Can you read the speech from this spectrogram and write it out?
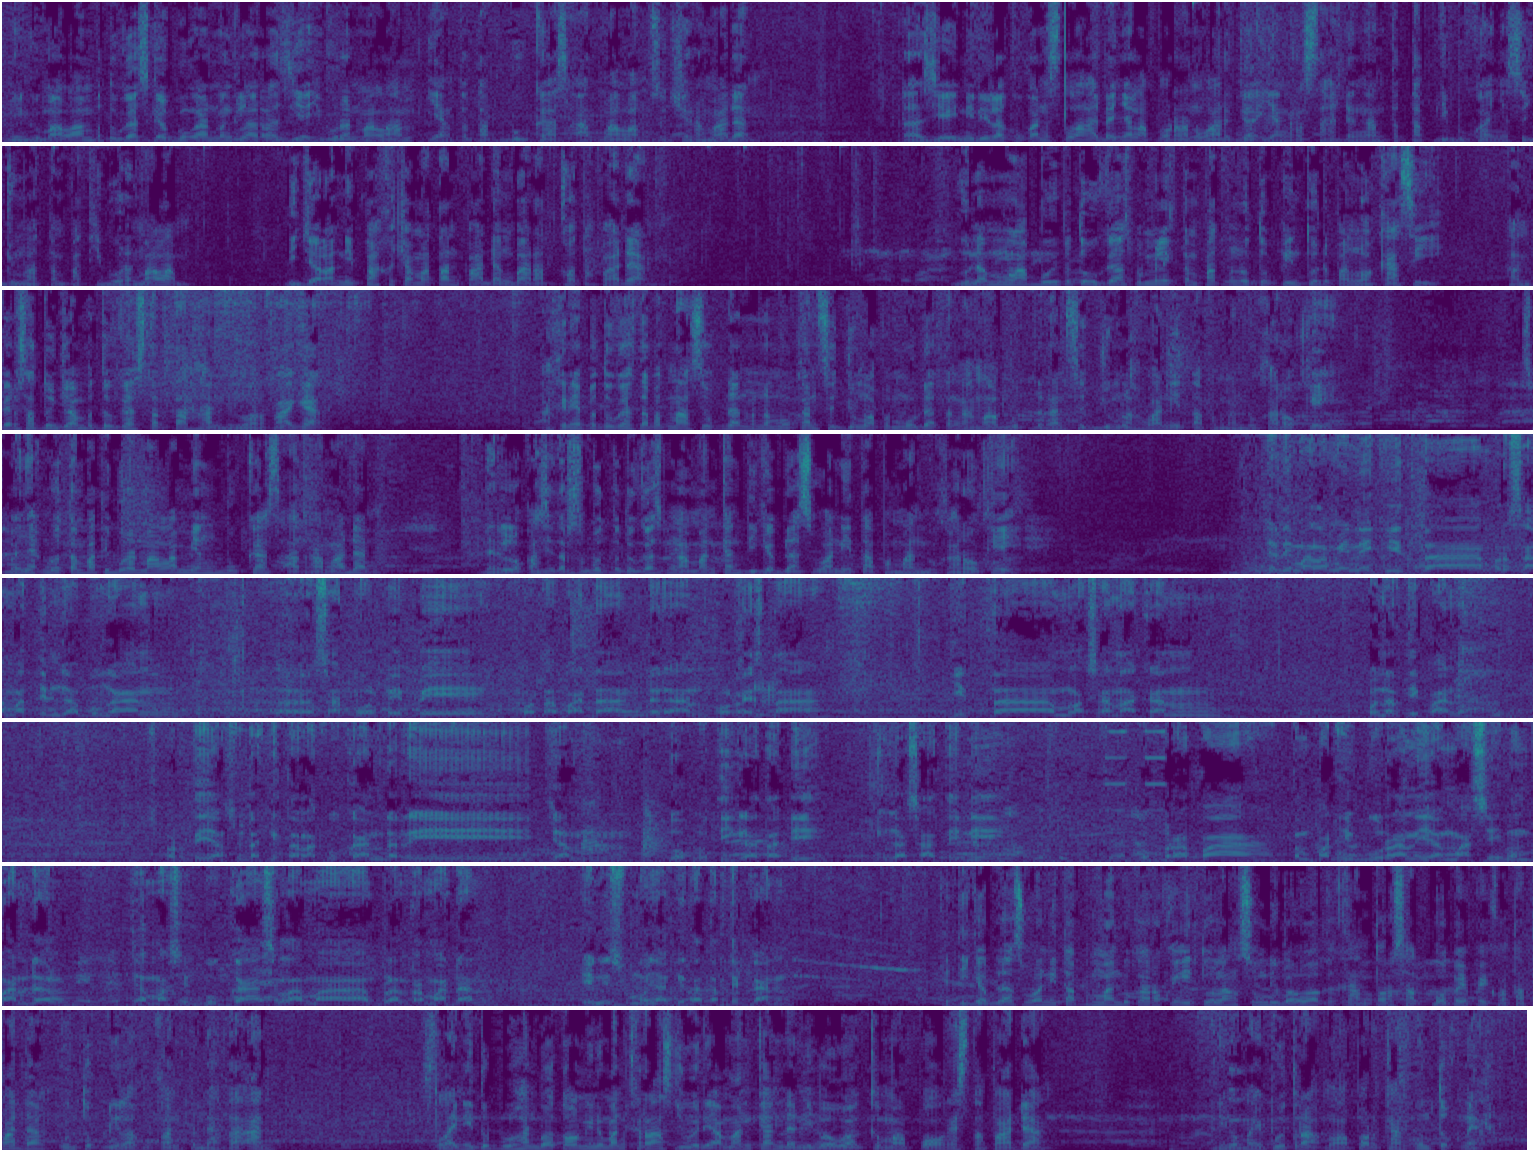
Minggu malam, petugas gabungan menggelar razia hiburan malam yang tetap buka saat malam suci Ramadan. Razia ini dilakukan setelah adanya laporan warga yang resah dengan tetap dibukanya sejumlah tempat hiburan malam di Jalan Nipah, Kecamatan Padang Barat, Kota Padang. Guna mengelabui petugas, pemilik tempat menutup pintu depan lokasi. Hampir satu jam petugas tertahan di luar pagar. Akhirnya petugas dapat masuk dan menemukan sejumlah pemuda tengah mabuk dengan sejumlah wanita pemandu karaoke. Sebanyak dua tempat hiburan malam yang buka saat Ramadan. Dari lokasi tersebut petugas mengamankan 13 wanita pemandu karaoke. Jadi malam ini kita bersama tim gabungan eh, Satpol PP Kota Padang dengan Polresta kita melaksanakan penertiban seperti yang sudah kita lakukan dari jam 23 tadi hingga saat ini beberapa tempat hiburan yang masih membandel yang masih buka selama bulan Ramadan ini semuanya kita tertibkan. Ke-13 wanita pemandu karaoke itu langsung dibawa ke kantor Satpol PP Kota Padang untuk dilakukan pendataan. Selain itu, puluhan botol minuman keras juga diamankan dan dibawa ke Mapol Resta Padang. Mai Putra melaporkan untuk NET.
